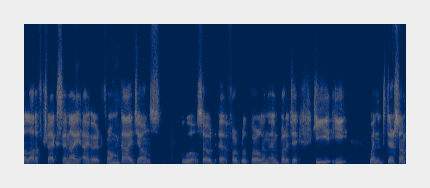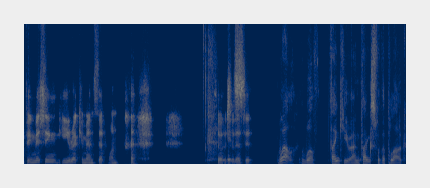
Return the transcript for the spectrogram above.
a, lot of tracks and I, I heard from guy jones who also uh, for Blue Pearl and, and Prodigy, he he when there's something missing, he recommends that one. so, so that's it. Well, well, thank you, and thanks for the plug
